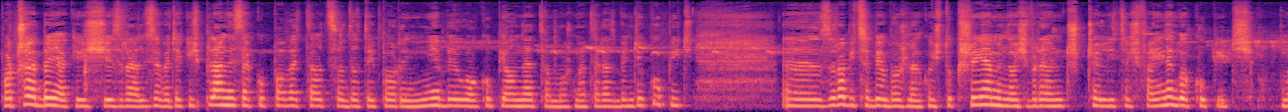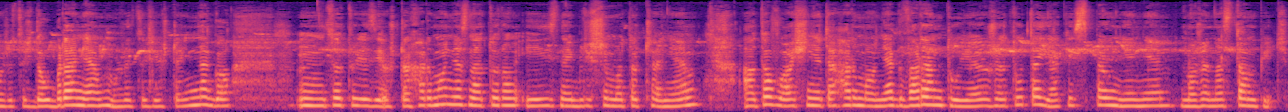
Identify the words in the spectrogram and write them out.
potrzeby, jakieś zrealizować jakieś plany zakupowe, to co do tej pory nie było kupione, to można teraz będzie kupić. Y, Zrobić sobie można jakąś tu przyjemność wręcz, czyli coś fajnego kupić, może coś do ubrania, może coś jeszcze innego. Mm, Co tu jest jeszcze? Harmonia z naturą i z najbliższym otoczeniem, a to właśnie ta harmonia gwarantuje, że tutaj jakieś spełnienie może nastąpić.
